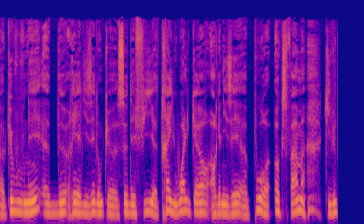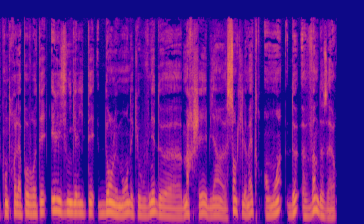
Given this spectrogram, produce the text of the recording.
euh, que vous venez euh, de réaliser donc euh, ce défi Trail Walker organisé pour Oxfam qui lutte contre la pauvreté et les inégalités dans le monde et que vous venez de marcher eh bien 100 km en moins de 22 heures.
